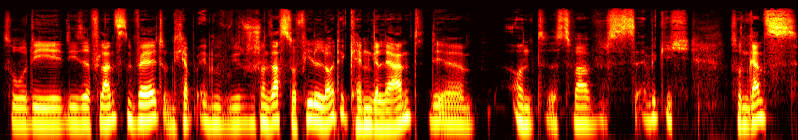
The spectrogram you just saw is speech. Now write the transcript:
So die, diese Pflanzenwelt und ich habe eben, wie du schon sagst, so viele Leute kennengelernt die, und es war wirklich so ein ganz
